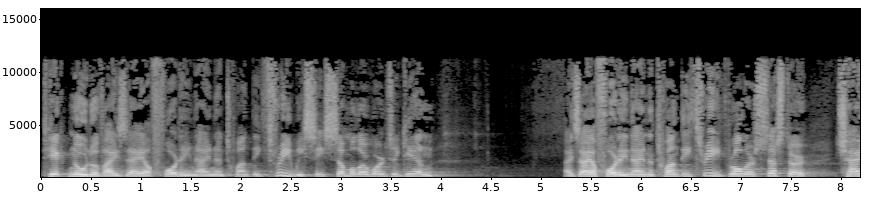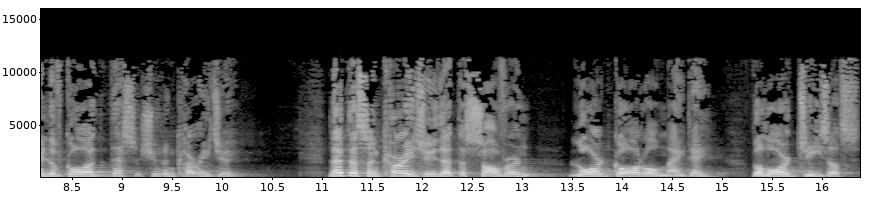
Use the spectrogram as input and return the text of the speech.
take note of Isaiah 49 and 23. We see similar words again. Isaiah 49 and 23. Brother, sister, child of God, this should encourage you. Let this encourage you that the sovereign Lord God Almighty the Lord Jesus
